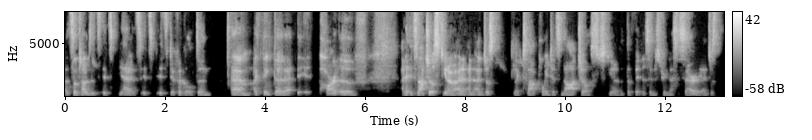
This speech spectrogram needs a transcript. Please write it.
and sometimes it's it's yeah, it's it's it's difficult, and um, I think that uh, it, part of and it's not just you know and, and, and just like to that point it's not just you know the fitness industry necessarily. I just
